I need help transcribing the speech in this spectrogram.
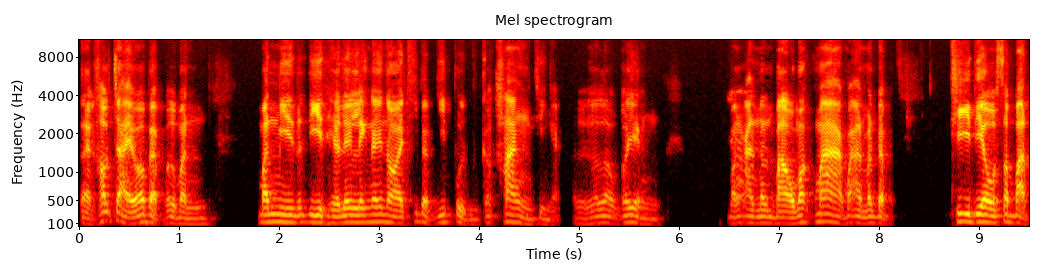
แต่เข้าใจว่าแบบเออมัน มันมีดีเทลเล็กๆน้อยๆที่แบบญี่ปุ่นก็คลั่งจริงอะเออแล้วเราก็ยังบางอันมันเบามากๆบางอันมันแบบทีเดียวสะบัด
